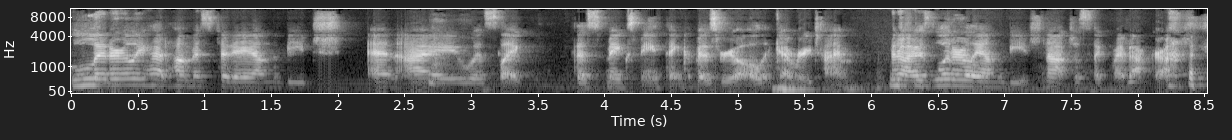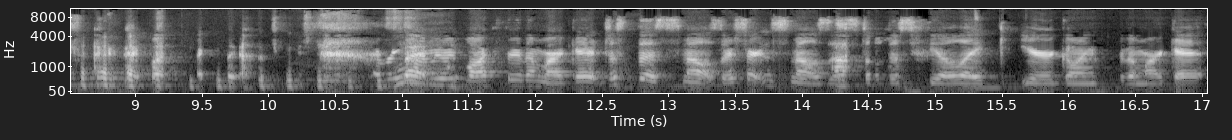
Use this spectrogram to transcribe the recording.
literally had hummus today on the beach, and I was like, "This makes me think of Israel like every time." No, I was literally on the beach, not just like my background. I was actually on the beach. Every But- time we would walk through the market, just the smells. There's certain smells that still just feel like you're going through the market,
